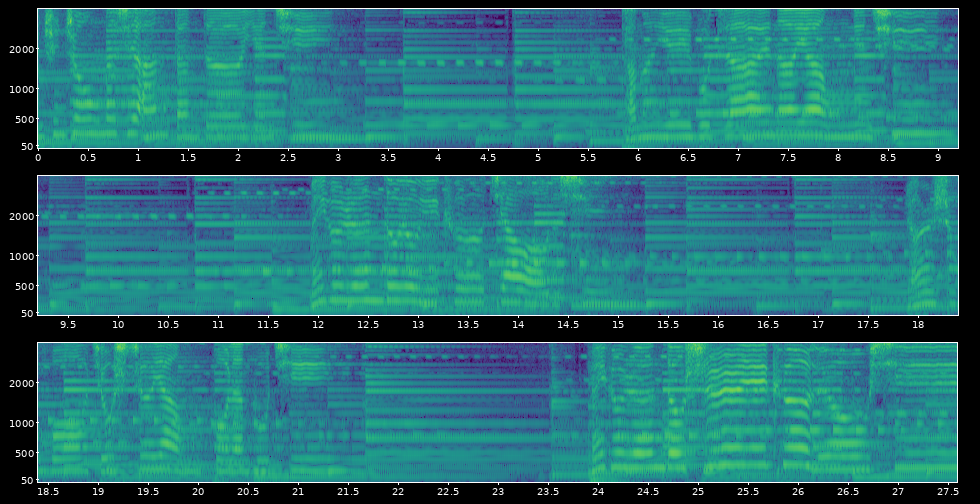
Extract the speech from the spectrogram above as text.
人群中那些黯淡的眼睛，他们已不再那样年轻。每个人都有一颗骄傲的心，然而生活就是这样波澜不惊。每个人都是一颗流星。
